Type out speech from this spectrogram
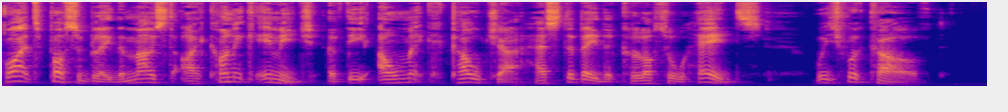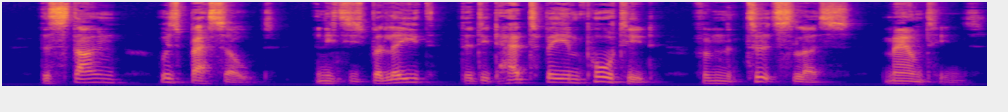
Quite possibly the most iconic image of the Olmec culture has to be the colossal heads which were carved. The stone was basalt, and it is believed that it had to be imported from the Tuxtlas mountains.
